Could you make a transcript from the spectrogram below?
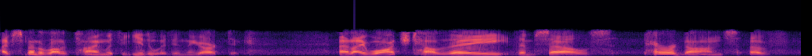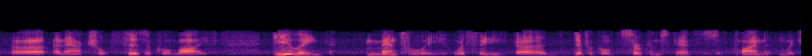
I've spent a lot of time with the Inuit in the Arctic, and I watched how they themselves, paragons of uh, an actual physical life, dealing mentally with the uh, difficult circumstances of climate in which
